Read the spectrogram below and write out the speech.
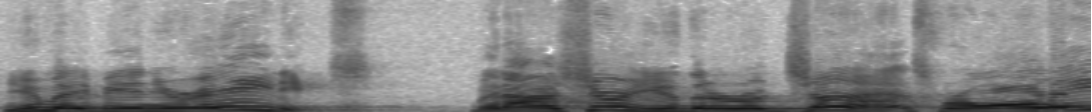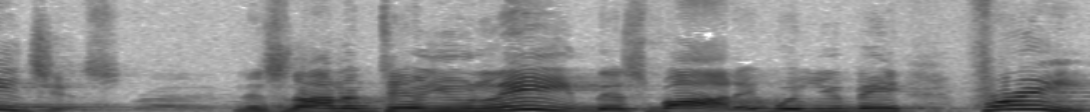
you may be in your 80s. But I assure you, there are giants for all ages. And it's not until you leave this body will you be free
